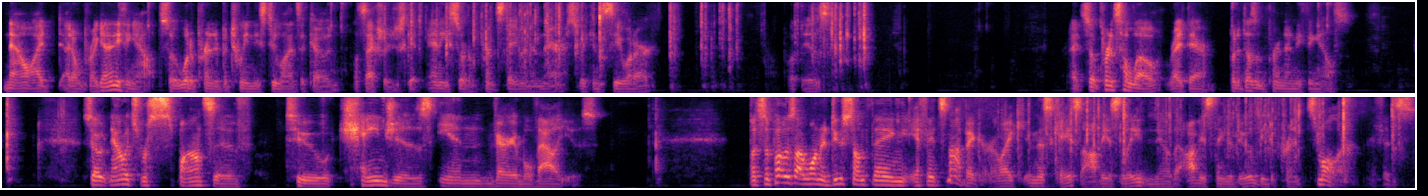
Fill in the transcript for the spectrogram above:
now I, I don't print anything out. So it would have printed between these two lines of code. Let's actually just get any sort of print statement in there so we can see what our output is. Right, so it prints hello right there, but it doesn't print anything else. So now it's responsive to changes in variable values. But suppose I want to do something if it's not bigger, like in this case, obviously, you know, the obvious thing to do would be to print smaller. If it's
